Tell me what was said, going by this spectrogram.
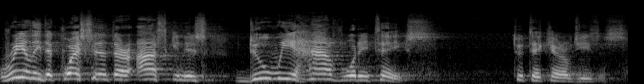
Really, the question that they're asking is do we have what it takes? To take care of Jesus?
